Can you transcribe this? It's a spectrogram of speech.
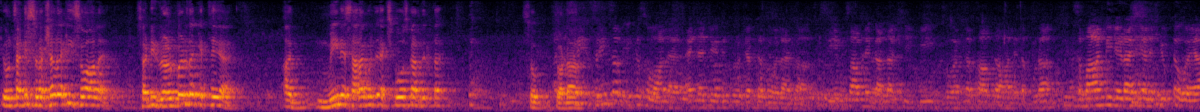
ਕਿ ਹੁਣ ਸਾਡੀ ਸੁਰੱਖਿਆ ਦਾ ਕੀ ਸਵਾਲ ਹੈ? ਸਾਡੀ ਡਿਵੈਲਪਮੈਂਟ ਦਾ ਕਿੱਥੇ ਹੈ? ਅੱਜ ਮੀਂਹ ਨੇ ਸਾਰਾ ਕੁਝ ਐਕਸਪੋਜ਼ ਕਰ ਦਿੱਤਾ। ਸੋ ਤੁਹਾਡਾ ਸਰੀ ਸਰੀ ਸਾਹਿਬ ਇੱਕ ਸਵਾਲ ਹੈ ਐਨਐਚਏ ਦੇ ਪ੍ਰੋਜੈਕਟ ਦਾ ਸਵਾਲ ਦਾ ਸੀਐਮ ਸਾਹਿਬ ਨੇ ਗੱਲ ਆਖੀ ਕਿ ਗਵਰਨਰ ਸਾਹਿਬ ਦਾ ਹਾਲੇ ਤਾਂ ਪੂਰਾ ਸਮਾਨ ਨਹੀਂ ਜਿਹੜਾ ਕਿ ਹਾਲੇ ਸ਼ਿਫਟ ਹੋਇਆ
